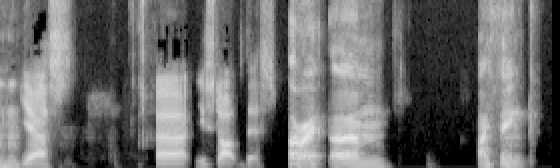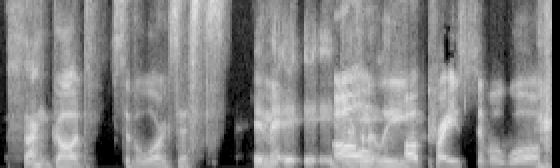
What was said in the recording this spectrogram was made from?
Mhm. Yes. Uh you start with this. all right. Um I think thank God Civil War exists. It may it, it, it Oh, definitely Oh, praise Civil War.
